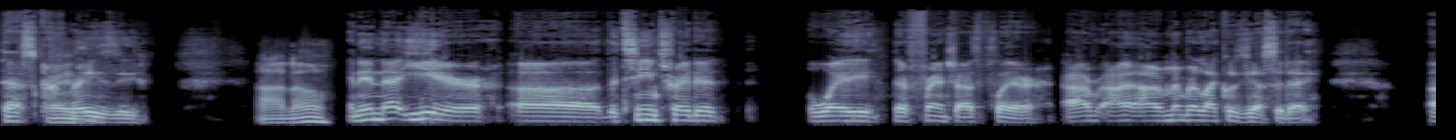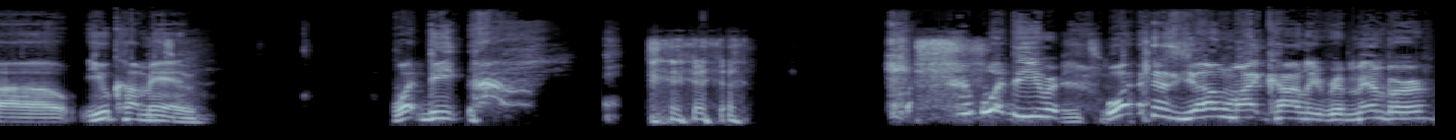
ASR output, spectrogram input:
That's Crazy. crazy. I know. And in that year, uh, the team traded away their franchise player. I, I, I remember like it was yesterday. Uh, you come in. too. What do you, what do you what does young Mike Conley remember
